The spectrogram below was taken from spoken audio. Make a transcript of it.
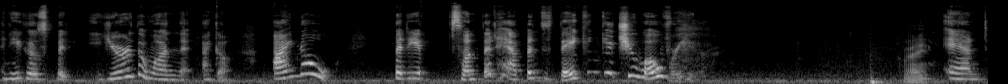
And he goes, But you're the one that I go, I know. But if something happens, they can get you over here. Right. And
